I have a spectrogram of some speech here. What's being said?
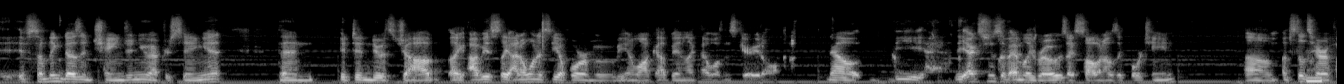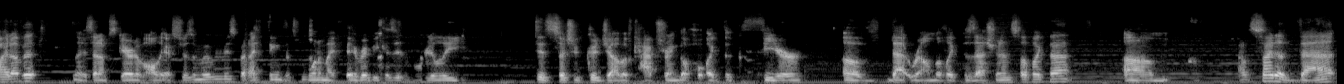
if something doesn't change in you after seeing it then it didn't do its job. Like obviously i don't want to see a horror movie and walk out being like that wasn't scary at all. Now the the exorcist of emily rose i saw when i was like 14 um, i'm still terrified of it. Like I said, I'm scared of all the exorcism movies, but I think that's one of my favorite because it really did such a good job of capturing the whole like the fear of that realm of like possession and stuff like that. Um, outside of that,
